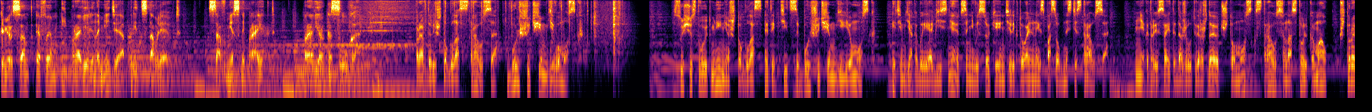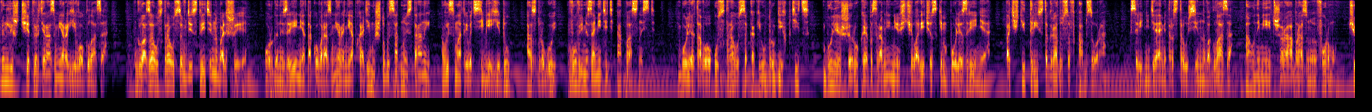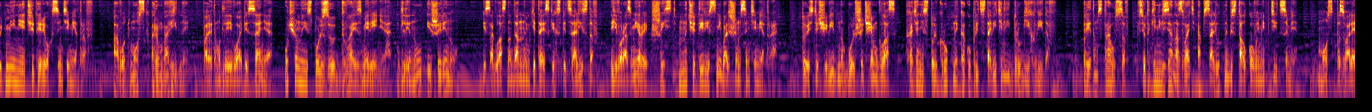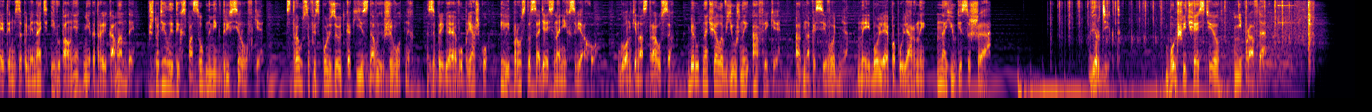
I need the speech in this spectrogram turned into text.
Коммерсант ФМ и Проверено Медиа представляют совместный проект «Проверка слуха». Правда ли, что глаз страуса больше, чем его мозг? Существует мнение, что глаз этой птицы больше, чем ее мозг. Этим якобы и объясняются невысокие интеллектуальные способности страуса. Некоторые сайты даже утверждают, что мозг страуса настолько мал, что равен лишь четверти размера его глаза – Глаза у страусов действительно большие. Органы зрения такого размера необходимы, чтобы с одной стороны высматривать себе еду, а с другой – вовремя заметить опасность. Более того, у страуса, как и у других птиц, более широкое по сравнению с человеческим поле зрения – почти 300 градусов обзора. Средний диаметр страусинного глаза, а он имеет шарообразную форму, чуть менее 4 сантиметров. А вот мозг ромбовидный – Поэтому для его описания ученые используют два измерения – длину и ширину. И согласно данным китайских специалистов, его размеры 6 на 4 с небольшим сантиметра. То есть, очевидно, больше, чем глаз, хотя не столь крупный, как у представителей других видов. При этом страусов все-таки нельзя назвать абсолютно бестолковыми птицами. Мозг позволяет им запоминать и выполнять некоторые команды, что делает их способными к дрессировке – страусов используют как ездовых животных, запрягая в упряжку или просто садясь на них сверху. Гонки на страусах берут начало в Южной Африке, однако сегодня наиболее популярны на юге США. Вердикт. Большей частью неправда.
